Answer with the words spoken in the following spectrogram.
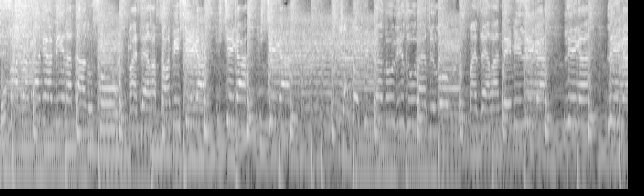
O mapa da minha mina tá no sul, mas ela só me instiga, instiga, instiga. Já tô ficando liso, leso e louco, mas ela nem me liga, liga, liga.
